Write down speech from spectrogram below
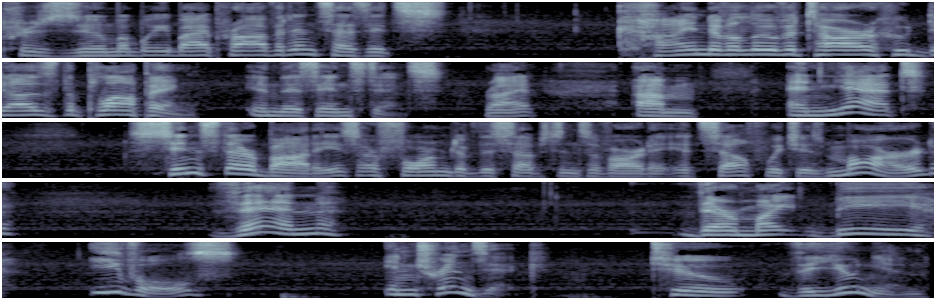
presumably by providence, as it's kind of Iluvatar who does the plopping in this instance, right? Um, and yet, since their bodies are formed of the substance of Arda itself, which is marred, then there might be evils intrinsic to the union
